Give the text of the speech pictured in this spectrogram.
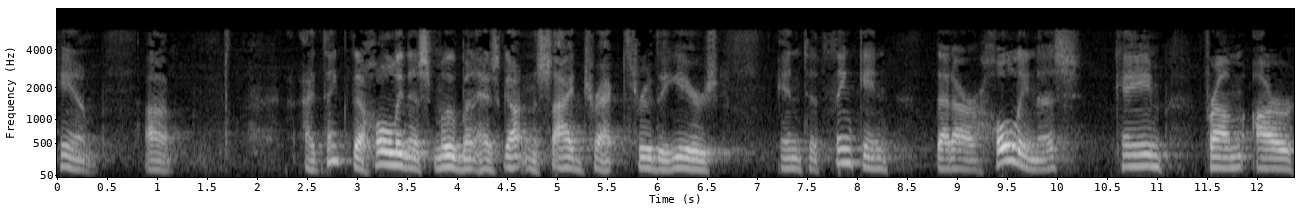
Him. Uh, I think the holiness movement has gotten sidetracked through the years into thinking that our holiness came from our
